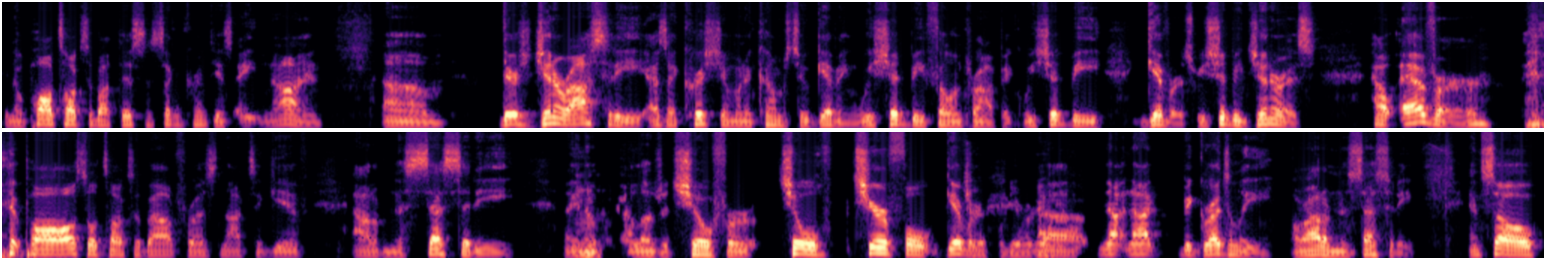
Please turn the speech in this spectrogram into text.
You know paul talks about this in Second corinthians 8 and 9 um there's generosity as a christian when it comes to giving. We should be philanthropic. We should be givers. We should be generous. However Paul also talks about for us not to give out of necessity. You know, Mm. God loves a chill for chill, cheerful giver, Cheerful giver, yeah. uh, not not begrudgingly or out of necessity. And so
